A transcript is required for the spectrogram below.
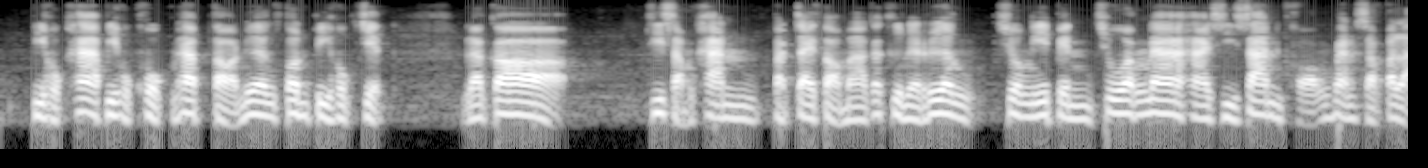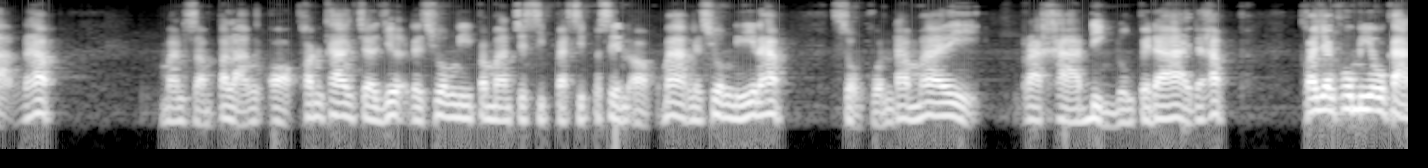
6 ปี 65 ปี 66 นะครับ ต่อเนื่องต้นปี 67 แล้วก็ ที่สำคัญปัจจัยต่อมาก็คือในเรื่องช่วงนี้เป็นช่วงหน้าไฮซีซั่นของมันสำปะหลังนะครับ มันสำปะหลังออกค่อนข้างจะเยอะในช่วงนี้ประมาณ 70-80%ออกมากในช่วงนี้นะครับ ส่งผลทำให้ราคาดิ่งลงไปได้นะครับ ก็ยังคงมีโอกาส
